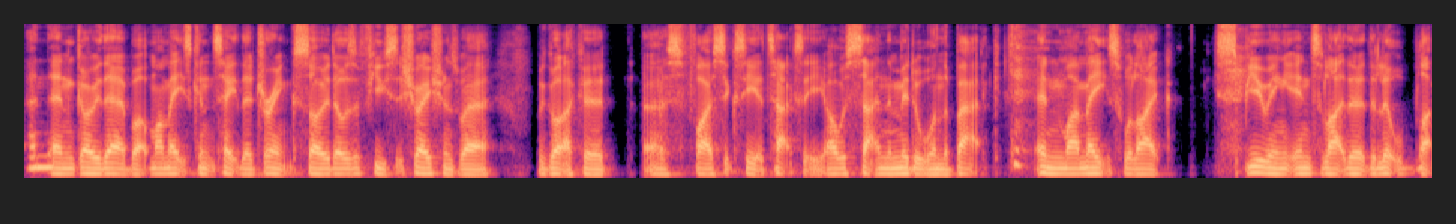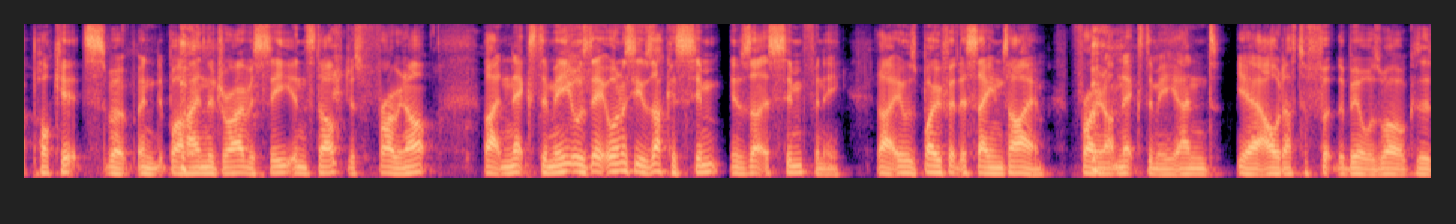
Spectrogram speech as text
and then go there. But my mates couldn't take their drinks, so there was a few situations where we got like a, a five six seater taxi. I was sat in the middle on the back, and my mates were like spewing into like the, the little like pockets but and behind the driver's seat and stuff just thrown up like next to me. It was it, honestly it was like a sim it was like a symphony. Like it was both at the same time thrown up next to me. And yeah i would have to foot the bill as well because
